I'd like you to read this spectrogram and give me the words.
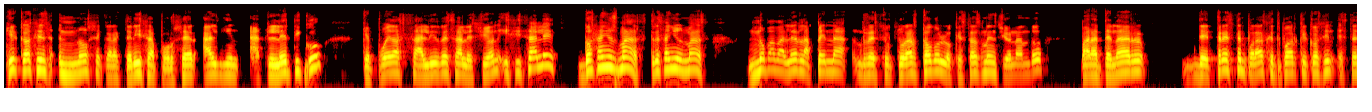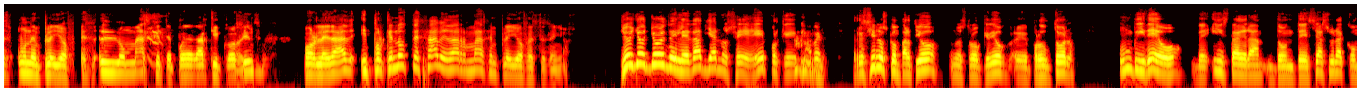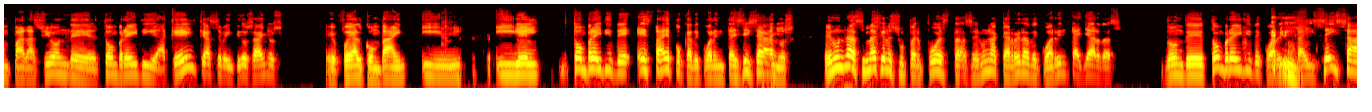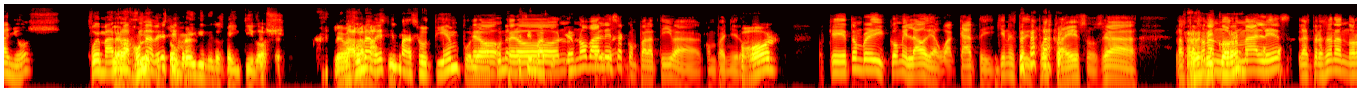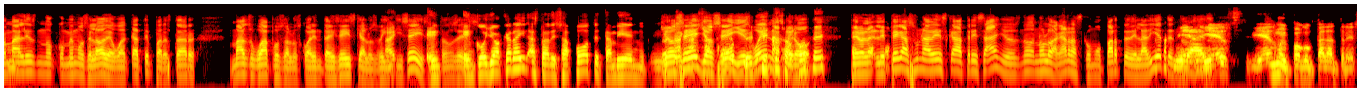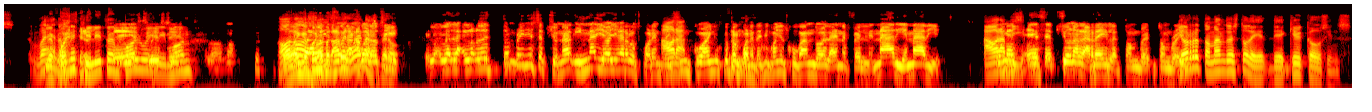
Kirk Cousins no se caracteriza por ser alguien atlético que pueda salir de esa lesión y si sale dos años más, tres años más, no va a valer la pena reestructurar todo lo que estás mencionando para tener de tres temporadas que te puede dar Kirk Cousins, este es un en playoff. Es lo más que te puede dar Kirk Cousins por la edad y porque no te sabe dar más en playoff este señor. Yo, yo, yo de la edad ya no sé, ¿eh? porque, a ver, recién nos compartió nuestro querido eh, productor un video de Instagram donde se hace una comparación del Tom Brady, aquel que hace 22 años eh, fue al Combine, y, y el Tom Brady de esta época de 46 años, en unas imágenes superpuestas, en una carrera de 40 yardas, donde Tom Brady de 46 años fue más Le bajó rápido una que Tom décima. Brady de los 22. Le bajó una más. décima a su tiempo. Pero, una pero décima a su no- tiempo, no vale esa comparativa, compañero. Por Porque Tom Brady come helado de aguacate y quién está dispuesto a eso. O sea, las personas rico, ¿eh? normales, las personas normales no comemos helado de aguacate para estar más guapos a los 46 que a los 26. En, Entonces, en Coyoacán hay hasta de zapote también. yo sé, yo sé, y es buena, pero, pero la- le pegas una vez cada tres años, no, no lo agarras como parte de la dieta. Y, y Entonces, es, y es muy poco cada tres. Le bueno, pones chilito en Sí, polvo y sí, sí. limón. No, no. no, no, Oiga, sí, bueno, pero a son ver, buenas, bueno, pero- sí. Lo, lo- lo- lo de Tom Brady es excepcional y nadie va a llegar a los 45 años, que fue 45 años jugando en la NFL. Nadie, nadie. Ahora Una mi- excepción a la regla, Tom, Bra- Tom Brady. Yo retomando esto de, de Kirk Cousins,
